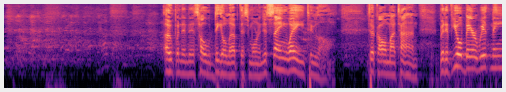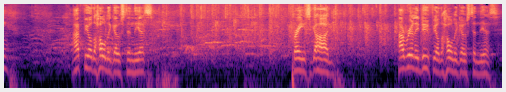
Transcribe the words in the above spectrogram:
Opening this whole deal up this morning, just sang way too long. Took all my time. But if you'll bear with me, I feel the Holy Ghost in this. Praise God. I really do feel the Holy Ghost in this.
